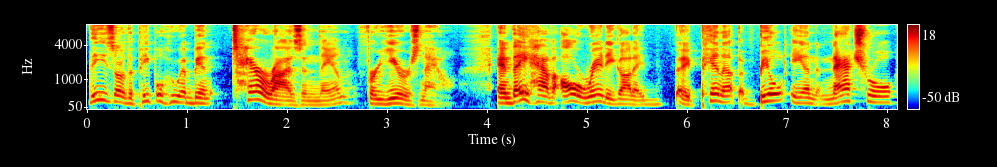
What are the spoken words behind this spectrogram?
these are the people who have been terrorizing them for years now. And they have already got a, a pent up, built in natural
